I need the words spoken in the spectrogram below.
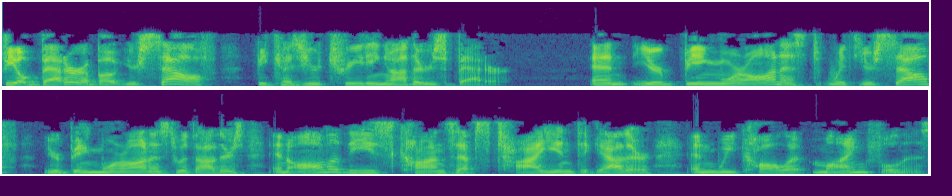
feel better about yourself because you're treating others better and you're being more honest with yourself, you're being more honest with others, and all of these concepts tie in together, and we call it mindfulness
